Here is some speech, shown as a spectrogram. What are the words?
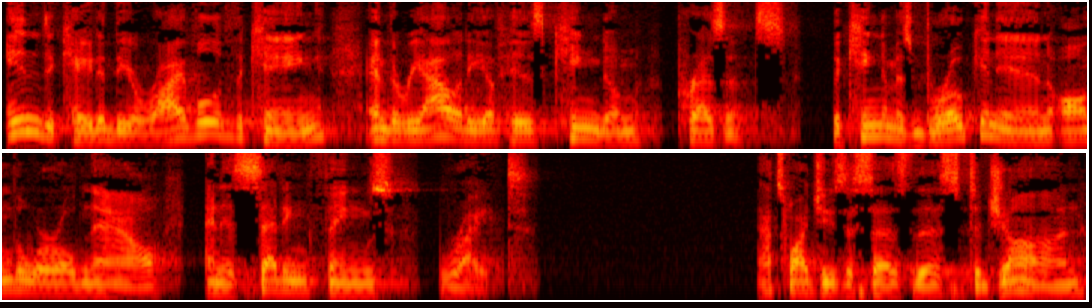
indicated the arrival of the king and the reality of his kingdom presence. The kingdom has broken in on the world now and is setting things right. That's why Jesus says this to John.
